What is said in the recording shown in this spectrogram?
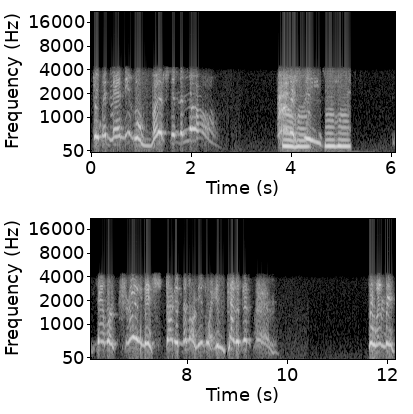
stupid men. These were versed in the law. Honestly, Mm-hmm. they were trained. They studied the law. These were intelligent men. So when they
